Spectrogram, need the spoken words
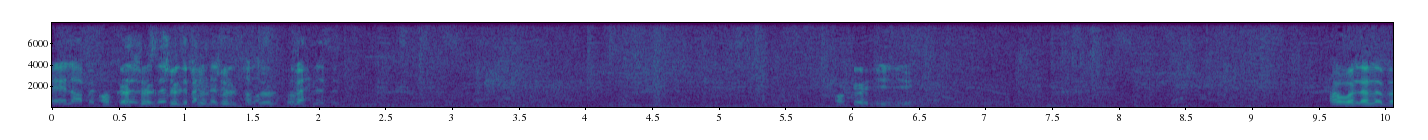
إيه لا نزل- شلت- شلت- شلت- شلت. ذبحنا نزل okay GG حول على ب...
